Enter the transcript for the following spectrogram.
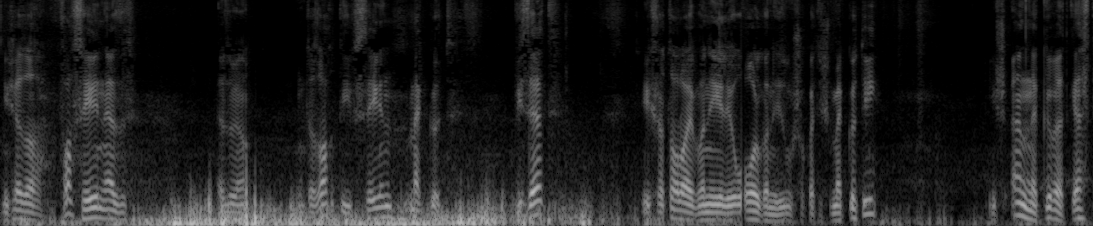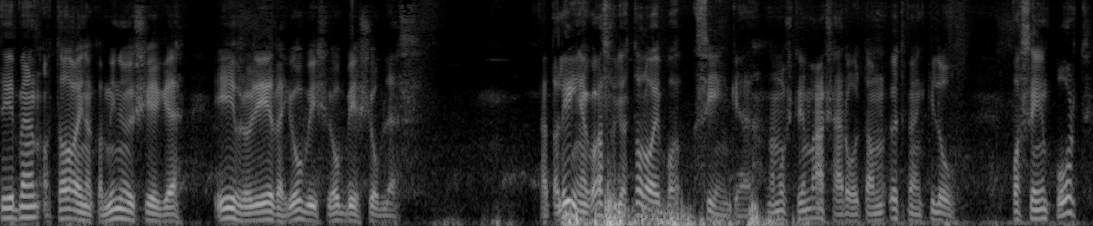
és ez a faszén, ez, ez olyan, mint az aktív szén, megköt vizet, és a talajban élő organizmusokat is megköti, és ennek következtében a talajnak a minősége évről évre jobb és jobb és jobb lesz. Tehát a lényeg az, hogy a talajba szén kell. Na most én vásároltam 50 kg faszénport,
